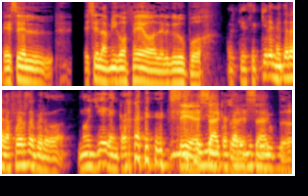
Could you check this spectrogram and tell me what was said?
Es el, es el amigo feo del grupo. El que se quiere meter a la fuerza, pero no llega a encajar. Sí, exacto, exacto,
